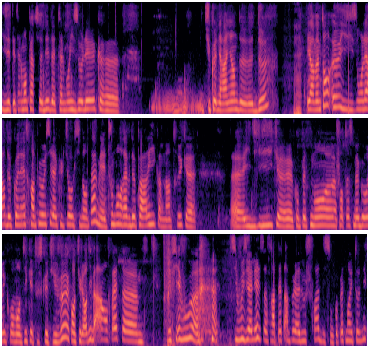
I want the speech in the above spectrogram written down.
ils étaient tellement persuadés d'être tellement isolés que tu connais rien de d'eux. Mm. Et en même temps, eux, ils ont l'air de connaître un peu aussi la culture occidentale, mais tout le monde rêve de Paris comme d'un truc euh, idyllique, euh, complètement euh, fantasmagorique, romantique et tout ce que tu veux. Quand tu leur dis, bah en fait, euh, méfiez-vous, si vous y allez, ça sera peut-être un peu la douche froide. Ils sont complètement étonnés.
